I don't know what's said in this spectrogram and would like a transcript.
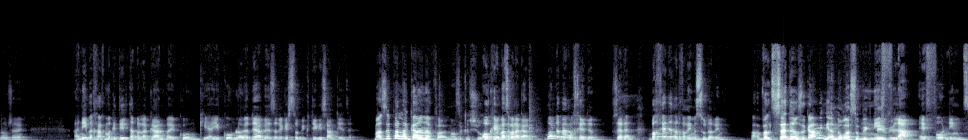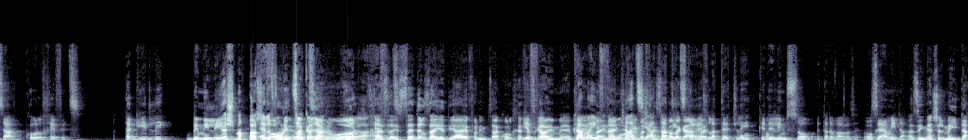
לא משנה. אני בהכרח מגדיל את הבלגן ביקום, כי היקום לא יודע באיזה רגש סובייקטיבי שמתי את זה. מה זה בלאגן אבל? מה זה קשור? אוקיי, מה זה בלגן? בוא נדבר על חדר, בסדר? בחדר הדברים מסודרים. אבל סדר זה גם עניין נורא סובייקטיבי. נפלא. איפה נמצא כל חפץ? תגיד לי במילים... יש מפה של איפה הוא אוקיי, נמצא אוקיי, כרגע. כל אז חפץ. סדר זה הידיעה איפה נמצא כל חפץ. גם אם אה, כמה בעיניים של אמא אינפורמציה שלי זה אתה בלאגן. תצטרך ב- לתת לי כדי אוקיי. למסור את הדבר הזה. אוקיי. זה המידה. אז זה עניין של מידע,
